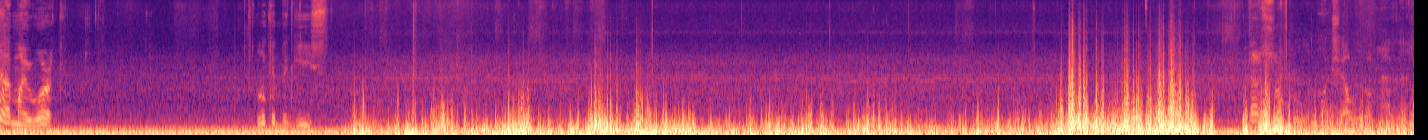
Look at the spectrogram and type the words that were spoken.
at my work. Look at the geese. That's so cool. that Montreal we don't have that.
